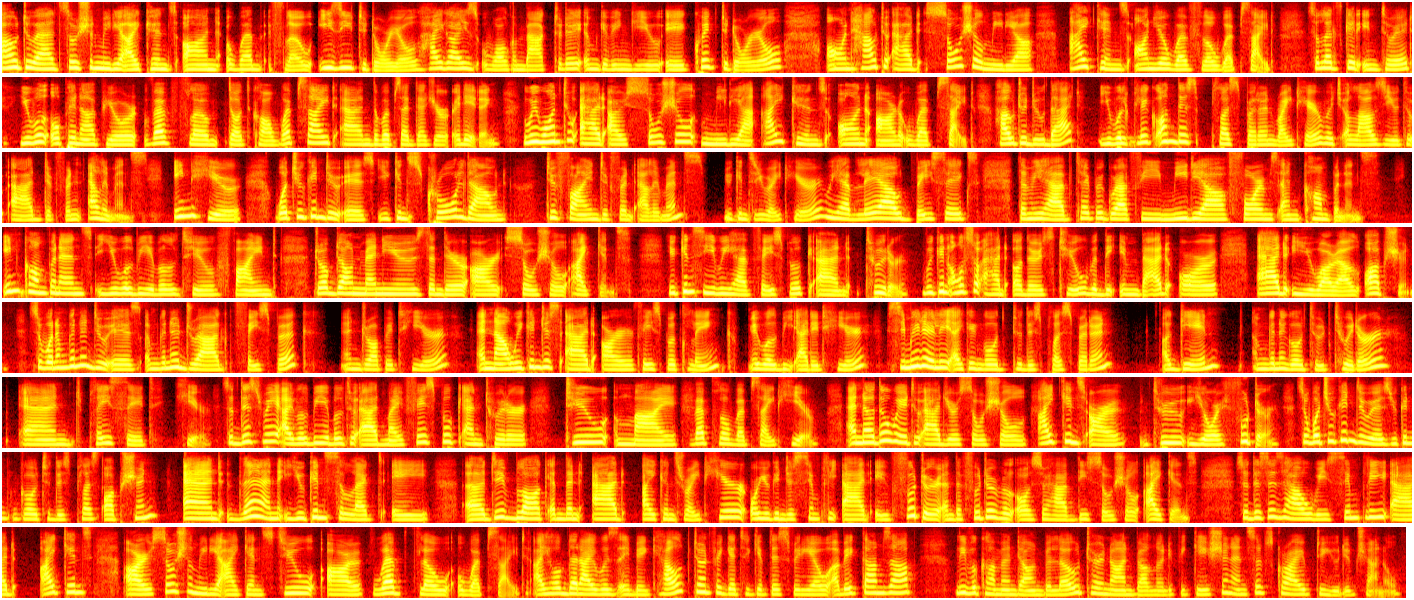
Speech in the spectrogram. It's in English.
How to add social media icons on Webflow easy tutorial. Hi guys, welcome back. Today I'm giving you a quick tutorial on how to add social media icons on your Webflow website. So let's get into it. You will open up your webflow.com website and the website that you're editing. We want to add our social media icons on our website. How to do that? You will click on this plus button right here, which allows you to add different elements. In here, what you can do is you can scroll down to find different elements you can see right here we have layout basics then we have typography media forms and components in components you will be able to find drop down menus then there are social icons you can see we have facebook and twitter we can also add others too with the embed or add url option so what i'm going to do is i'm going to drag facebook and drop it here and now we can just add our Facebook link. It will be added here. Similarly, I can go to this plus button. Again, I'm going to go to Twitter and place it here. So this way I will be able to add my Facebook and Twitter to my Webflow website here. Another way to add your social icons are through your footer. So what you can do is you can go to this plus option and then you can select a, a, div block and then add icons right here or you can just simply add a footer and the footer will also have these social icons so this is how we simply add icons our social media icons to our webflow website. I hope that i was a big help. Don't forget to give this video a big thumbs up leave a comment down below turn on bell notification and subscribe to youtube channel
